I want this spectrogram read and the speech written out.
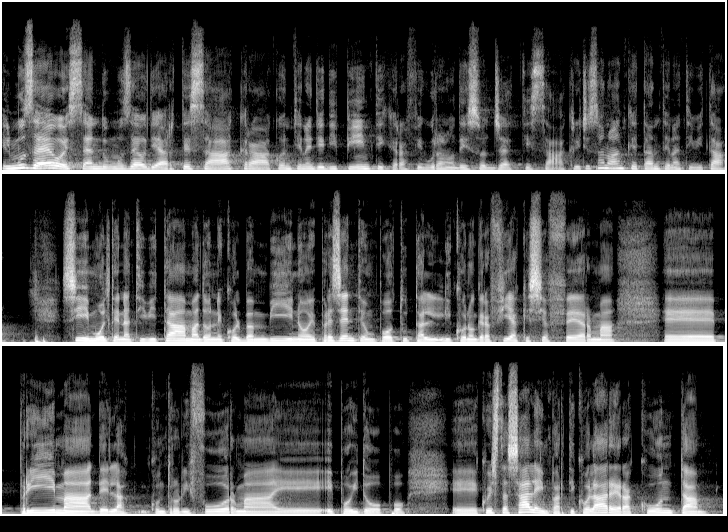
Il museo, essendo un museo di arte sacra, contiene dei dipinti che raffigurano dei soggetti sacri. Ci sono anche tante natività. Sì, molte natività, Madonne col bambino, è presente un po' tutta l'iconografia che si afferma eh, prima della Controriforma e, e poi dopo. Eh, questa sala in particolare racconta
